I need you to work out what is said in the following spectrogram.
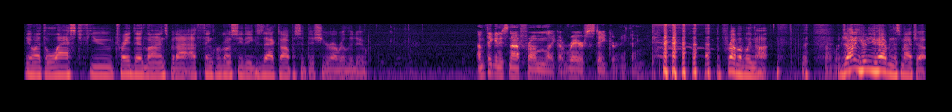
you know, at the last few trade deadlines, but I, I think we're going to see the exact opposite this year. I really do. I'm thinking it's not from like a rare steak or anything. Probably not. Probably. Johnny, who do you have in this matchup?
